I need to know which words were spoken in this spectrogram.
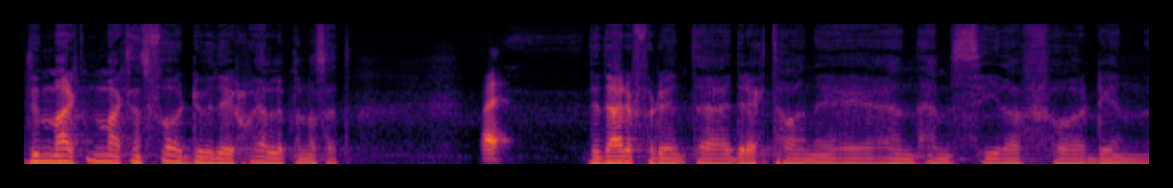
du mark, marknadsför du dig själv på något sätt? Nej. Det är därför du inte direkt har en, en hemsida för, din,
